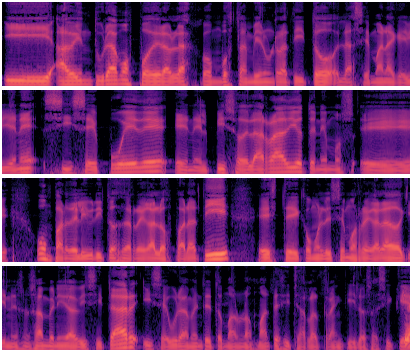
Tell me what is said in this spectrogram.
y aventuramos poder hablar con vos también un ratito la semana que viene, si se puede, en el piso de la radio tenemos eh, un par de libritos de regalos para ti, este como les hemos regalado a quienes nos han venido a visitar y seguramente tomar unos mates y charlar tranquilos. Así que,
